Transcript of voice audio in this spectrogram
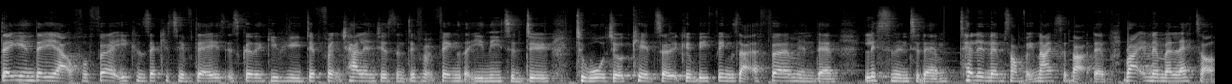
day in, day out for 30 consecutive days, it's going to give you different challenges and different things that you need to do towards your kids. So it could be things like affirming them, listening to them, telling them something nice about them, writing them a letter,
